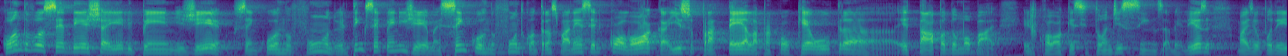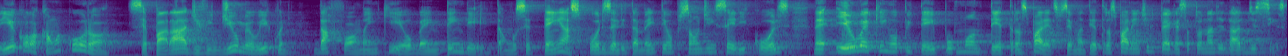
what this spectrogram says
Quando você deixa ele PNG, sem cor no fundo, ele tem que ser PNG, mas sem cor no fundo, com transparência, ele coloca isso para tela, para qualquer outra etapa do mobile. Ele coloca esse tom de cinza, beleza? Mas eu poderia colocar uma cor, ó, separar, dividir o meu ícone da forma em que eu bem entender. Então você tem as cores ali também, tem a opção de inserir cores, né? Eu é quem optei por manter transparente. Se você manter transparente, ele pega essa tonalidade de cinza.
